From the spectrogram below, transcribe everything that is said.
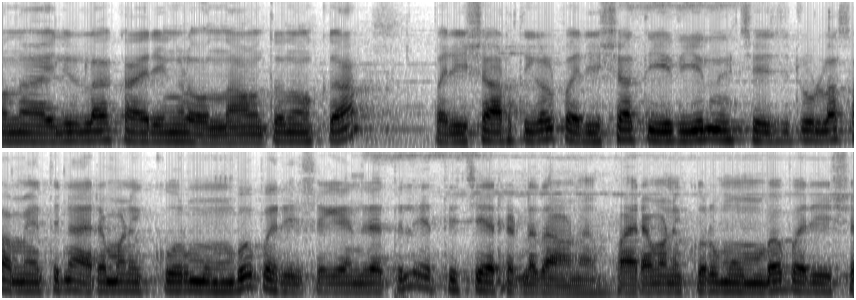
ഒന്ന് അതിലുള്ള കാര്യങ്ങൾ ഒന്നാമത്തെ നോക്കുക. പരീക്ഷാർത്ഥികൾ പരീക്ഷാ തീയതിയിൽ നിശ്ചയിച്ചിട്ടുള്ള സമയത്തിന് അരമണിക്കൂർ മുമ്പ് പരീക്ഷാ കേന്ദ്രത്തിൽ എത്തിച്ചേരേണ്ടതാണ്. അപ്പോൾ അരമണിക്കൂർ മുമ്പ് പരീക്ഷ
